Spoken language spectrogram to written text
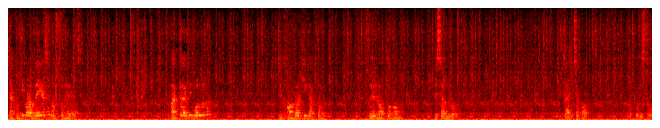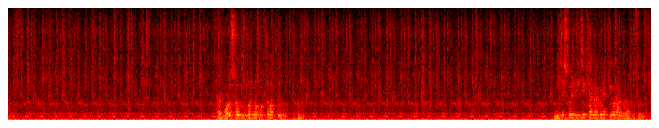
যা ক্ষতি করা হয়ে গেছে, নষ্ট হয়ে গেছে। ডাক্তার একদিন বলল না যে খাওয়া দাওয়া ঠিক রাখতে হবে শরীরে রক্ত কম। প্রেশার লো যা ইচ্ছা কর তো বড় দুর্ঘটনা ঘটতে পারতো তো নিজের শরীর নিজে খেয়াল রাখবে না, কেউ রাখবে না তো শরীরটা।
